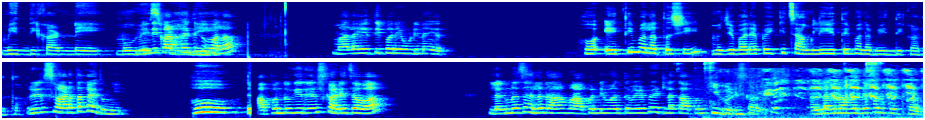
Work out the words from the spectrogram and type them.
मेहंदी काढणे मेहंदी काढता येते तुम्हाला? मला येते पण एवढी नाही येत. हो येते मला तशी. म्हणजे बऱ्यापैकी चांगली येते मला मेहंदी काढता. रील्स काढता काय तुम्ही? हो. आपण दोघी रील्स काढीत जावा. लग्न झालं ना मग आपण निवांत वेळ भेटला का आपण खूप रील्स काढू? आणि लग्नामध्ये पण खूप काढू.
